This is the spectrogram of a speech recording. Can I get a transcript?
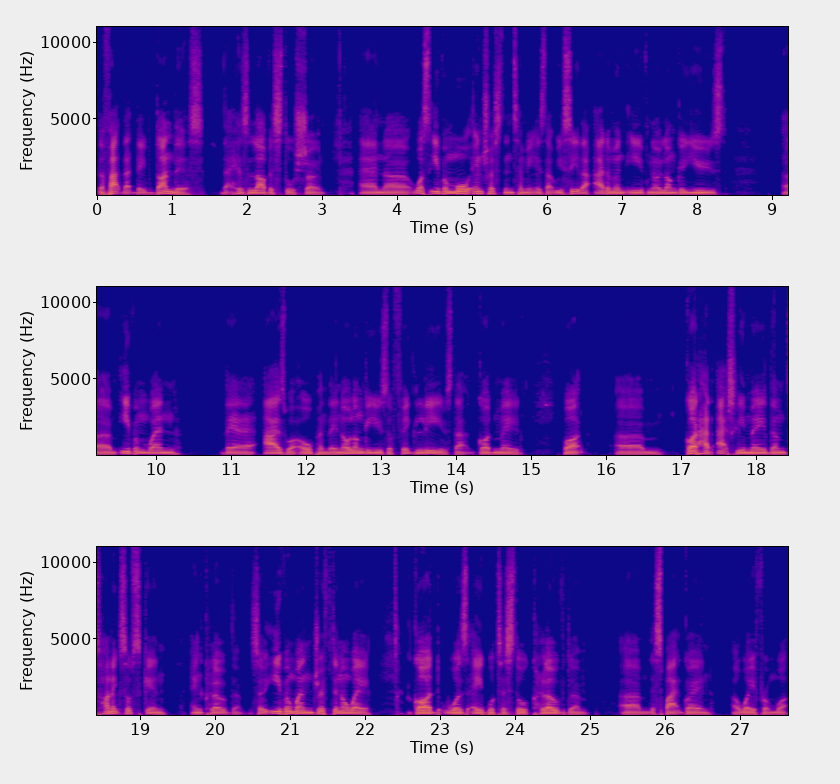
the fact that they've done this, that his love is still shown. And uh, what's even more interesting to me is that we see that Adam and Eve no longer used, um, even when their eyes were open, they no longer used the fig leaves that God made, but um, God had actually made them tunics of skin and clothed them. So even when drifting away, God was able to still clothe them um, despite going away from what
